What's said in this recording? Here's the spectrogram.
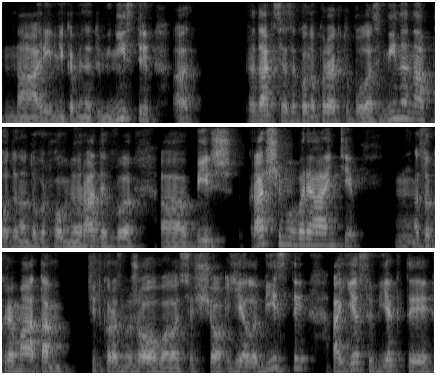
на рівні Кабінету міністрів, редакція законопроекту була змінена, подана до Верховної Ради в більш кращому варіанті. Зокрема, там чітко розмежовувалося, що є лобісти, а є суб'єкти е,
